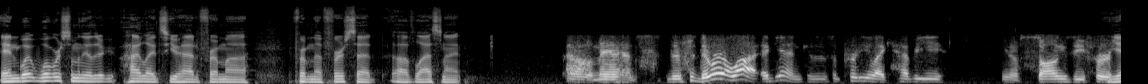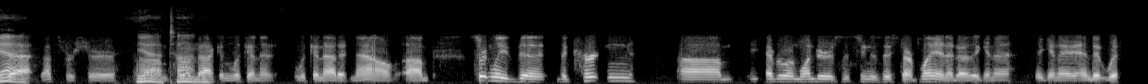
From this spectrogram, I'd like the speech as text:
And what what were some of the other highlights you had from uh from the first set of last night? Oh man, there there were a lot again because it was a pretty like heavy, you know, songsy first Yeah. set. That's for sure. Yeah, um, ton. going back and looking at looking at it now. Um, certainly the the curtain. Um, everyone wonders as soon as they start playing it, are they gonna they gonna end it with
